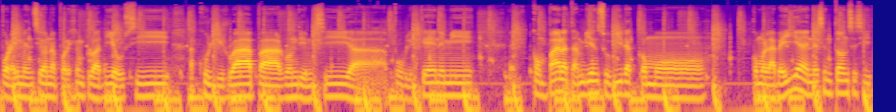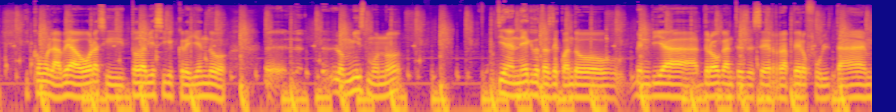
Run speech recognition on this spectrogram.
Por ahí menciona, por ejemplo, a DOC, a Cool G Rap, a Ron DMC, a Public Enemy. Eh, compara también su vida como como la veía en ese entonces y, y cómo la ve ahora, si todavía sigue creyendo eh, lo mismo, ¿no? Tiene anécdotas de cuando vendía droga antes de ser rapero full time,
